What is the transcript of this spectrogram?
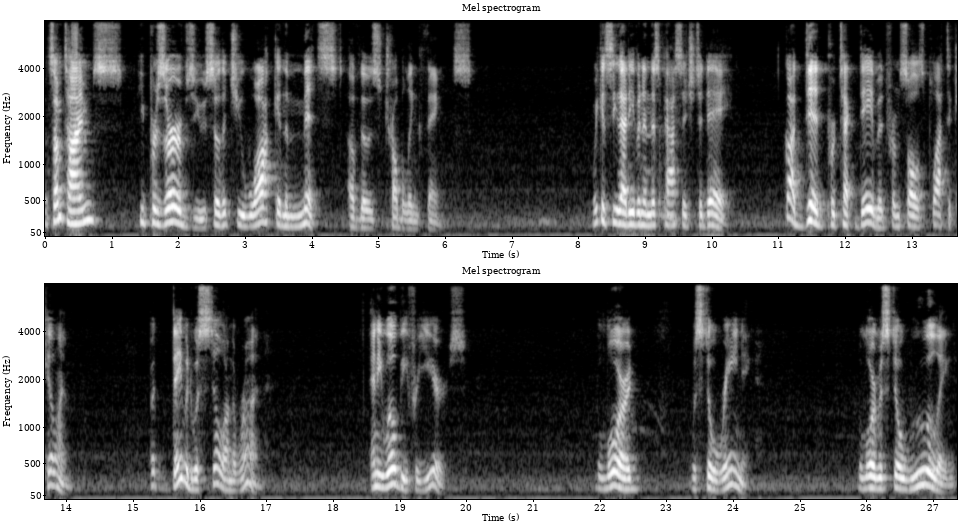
But sometimes he preserves you so that you walk in the midst of those troubling things. We can see that even in this passage today. God did protect David from Saul's plot to kill him, but David was still on the run and he will be for years. The Lord was still reigning, the Lord was still ruling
